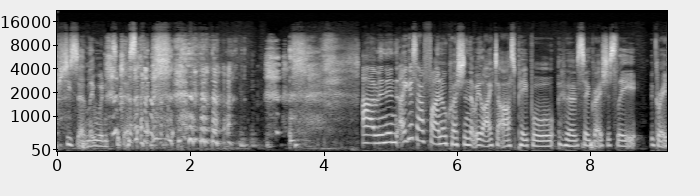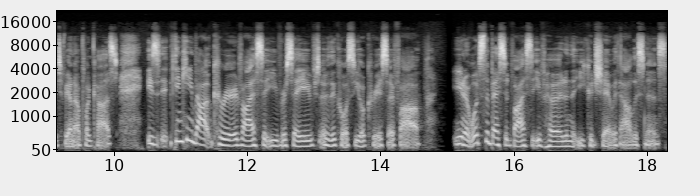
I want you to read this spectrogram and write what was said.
she certainly wouldn't suggest that. Um, and then I guess our final question that we like to ask people who have so graciously agreed to be on our podcast is thinking about career advice that you've received over the course of your career so far. You know, what's the best advice that you've heard and that you could share with our listeners?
